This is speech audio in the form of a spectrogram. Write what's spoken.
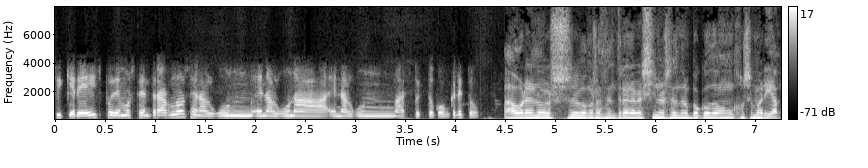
Si queréis podemos centrarnos en algún en alguna en algún aspecto concreto. Ahora nos vamos a centrar a ver si nos centra un poco don José María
